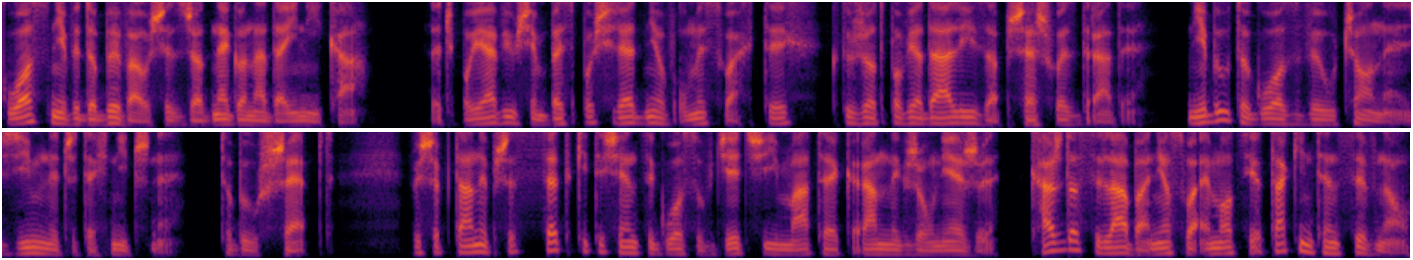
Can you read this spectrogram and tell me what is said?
Głos nie wydobywał się z żadnego nadajnika, lecz pojawił się bezpośrednio w umysłach tych, którzy odpowiadali za przeszłe zdrady. Nie był to głos wyuczony, zimny czy techniczny. To był szept, wyszeptany przez setki tysięcy głosów dzieci, matek, rannych żołnierzy. Każda sylaba niosła emocję tak intensywną,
